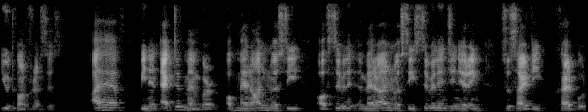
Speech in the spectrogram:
youth conferences. I have been an active member of Mehran University of Civil Mehran University Civil Engineering Society Khairpur.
